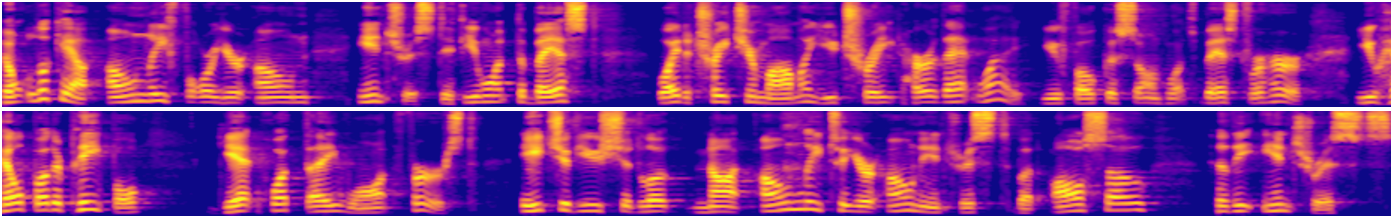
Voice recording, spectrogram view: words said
Don't look out only for your own interest. If you want the best way to treat your mama, you treat her that way. You focus on what's best for her. You help other people get what they want first. Each of you should look not only to your own interests, but also to the interests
